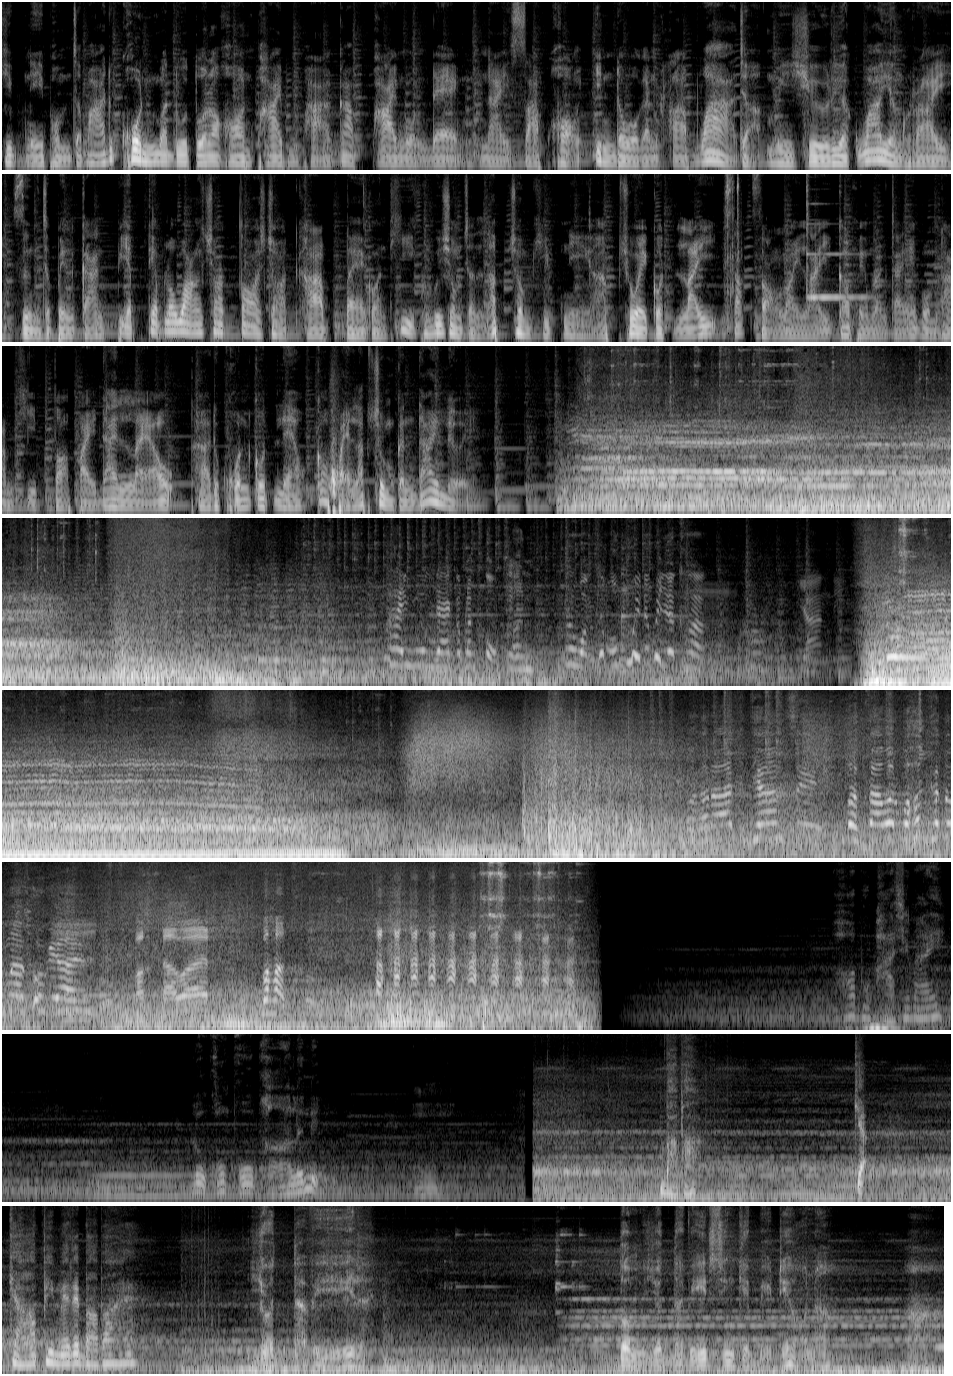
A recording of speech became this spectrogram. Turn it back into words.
คลิปนี้ผมจะพาทุกคนมาดูตัวละครพายภูผากับพายงวงแดงในซับของอินโดกันครับว่าจะมีชื่อเรียกว่าอย่างไร ซึ่งจะเป็นการเปรียบเทียบระหว่างช็อตต่อช็อตครับ แต่ก่อนที่คุณผู้ชมจะรับชมคลิปนี้ครับ ช่วยกดไลค์สัก 200 ไลค์ก็เป็นกำลังใจให้ผมทำคลิปต่อไปได้แล้ว ถ้าทุกคนกดแล้วก็ไปรับชมกันได้เลย ดงกำลังตกลัน ระวังพระองค์ด้วยนะพะยะค่ะอย่างนี้ महाराज ध्यान से बख्तावर बहुत खतरनाक हो गया है बख्तावर बहुत खूब พ่อภูผาใช่ไหม ลูกของภูผาเลยนี่ क्या आप ही मेरे बाबा हैं? युद्धवीर। तुम युद्धवीर सिंह के बेटे हो ना? हाँ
